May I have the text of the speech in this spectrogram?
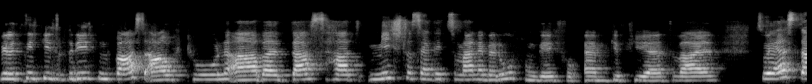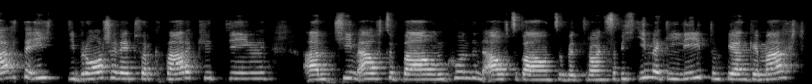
ich will jetzt nicht dieses riesen Fass auftun, aber das hat mich schlussendlich zu meiner Berufung gef äh, geführt, weil zuerst dachte ich, die Branche Network Marketing, ähm, Team aufzubauen, Kunden aufzubauen, zu betreuen, das habe ich immer geliebt und gern gemacht.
